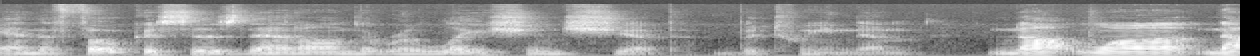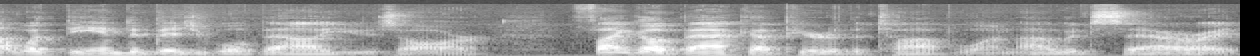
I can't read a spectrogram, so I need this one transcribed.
and the focus is then on the relationship between them, not one, not what the individual values are. If I go back up here to the top one, I would say, all right,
